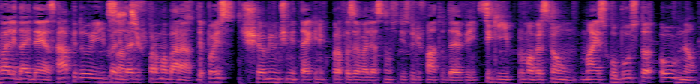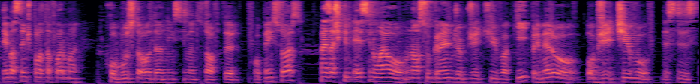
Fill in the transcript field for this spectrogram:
validar ideias rápido e Exato. validar de forma barata. Depois chame um time técnico para fazer a avaliação se isso de fato deve seguir para uma versão mais robusta ou não. Tem bastante plataforma robusta rodando em cima de software open source. Mas acho que esse não é o nosso grande objetivo aqui. O primeiro objetivo desses,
